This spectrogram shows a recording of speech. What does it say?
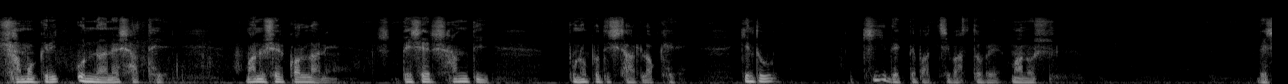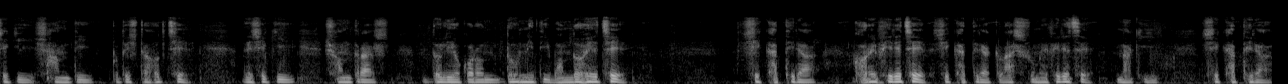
সামগ্রিক উন্নয়নের সাথে মানুষের কল্যাণে, দেশের শান্তি পুনঃপ্রতিষ্ঠার লক্ষ্যে। কিন্তু কি দেখতে পাচ্ছি বাস্তবে মানুষ? দেশে কি শান্তি প্রতিষ্ঠা হচ্ছে? দেশে কি সন্ত্রাস, দলীয়করণ, দুর্নীতি বন্ধ হয়েছে? শিক্ষার্থীরা ঘরে ফিরেছে? শিক্ষার্থীরা ক্লাসরুমে ফিরেছে? নাকি শিক্ষার্থীরা,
